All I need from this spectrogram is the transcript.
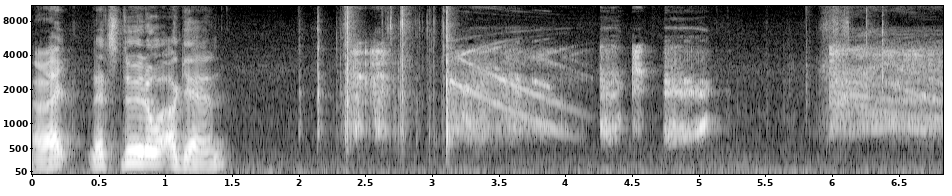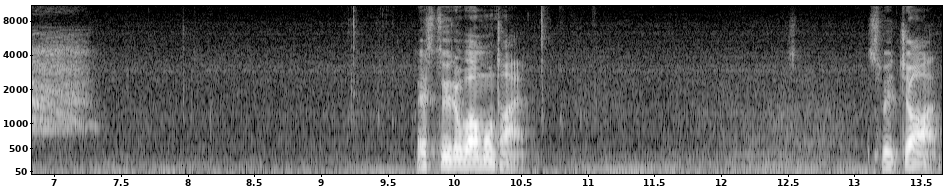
All right, let's do it again. Let's do it one more time. Switch on.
